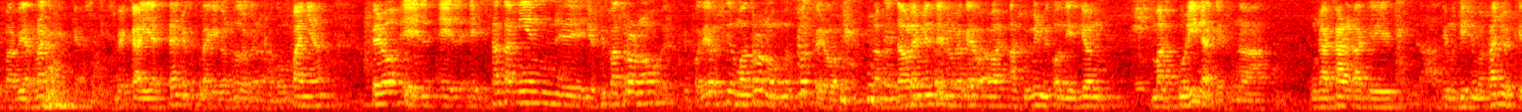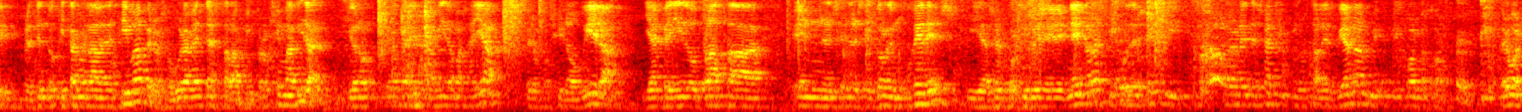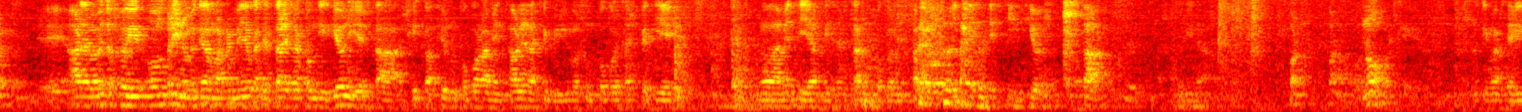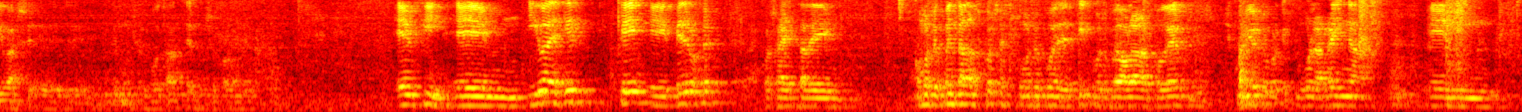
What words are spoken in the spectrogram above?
Mar Villafranca, que es becaria este año, que está aquí con nosotros, que nos acompaña, pero está también, yo soy patrono, que podría haber sido matrono mejor, pero lamentablemente no me queda asumir mi condición masculina, que es una una carga que hace muchísimos años que pretendo quitármela de encima, pero seguramente hasta la, mi próxima vida, yo no creo que haya una vida más allá, pero pues si la hubiera, ya he pedido plaza en el, sector de mujeres y a ser posible negras, si puede ser, y fuera necesario, incluso hasta lesbiana, igual mejor. Pero bueno, eh, ahora de momento soy hombre y no me queda más remedio que aceptar esa condición y esta situación un poco lamentable en la que vivimos un poco esta especie, nuevamente ya empieza a estar un poco en fase de extinción total, masculina. Bueno, bueno, no, porque las últimas derivas eh, de, muchos votantes no por dónde van. En fin, em, iba a decir que eh, Pedro la cosa esta de cómo se cuentan las cosas cómo se puede decir, cómo se puede hablar al poder, es curioso porque estuvo la reina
